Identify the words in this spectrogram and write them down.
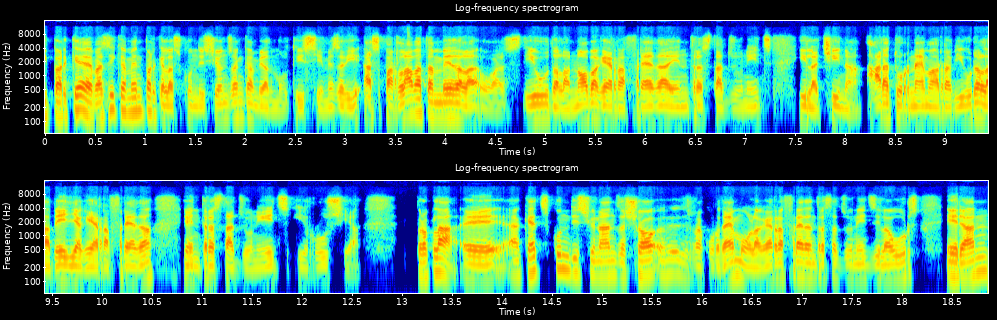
I per què? Bàsicament perquè les condicions han canviat moltíssim. És a dir, es parlava també de la, o es diu de la nova guerra freda entre Estats Units i la Xina. Ara tornem a reviure la vella guerra freda entre Estats Units i Rússia. Però, clar, eh, aquests condicionants, això, eh, recordem-ho, la Guerra Freda entre Estats Units i la URSS eren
